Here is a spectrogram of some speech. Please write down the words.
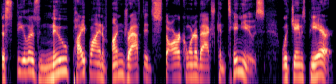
the Steelers' new pipeline of undrafted star cornerbacks continues with James Pierre.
